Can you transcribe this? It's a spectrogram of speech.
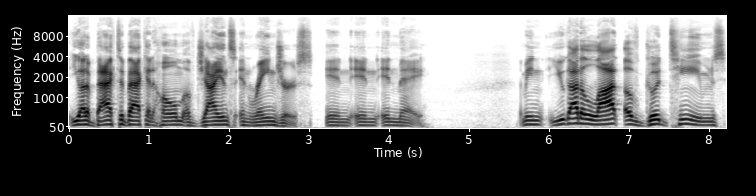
You got a back to back at home of Giants and Rangers in in in May. I mean, you got a lot of good teams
